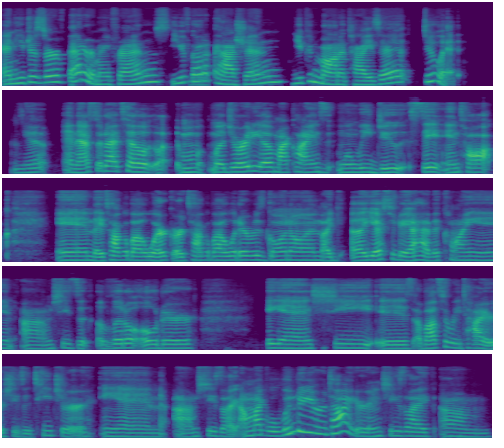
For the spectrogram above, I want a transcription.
and you deserve better, my friends. You've got a passion, you can monetize it, do it. Yep. And that's what I tell uh, majority of my clients when we do sit and talk and they talk about work or talk about whatever's going on. Like uh, yesterday I had a client, um, she's a, a little older and she is about to retire. She's a teacher and um, she's like, I'm like, well, when do you retire? And she's like, um,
